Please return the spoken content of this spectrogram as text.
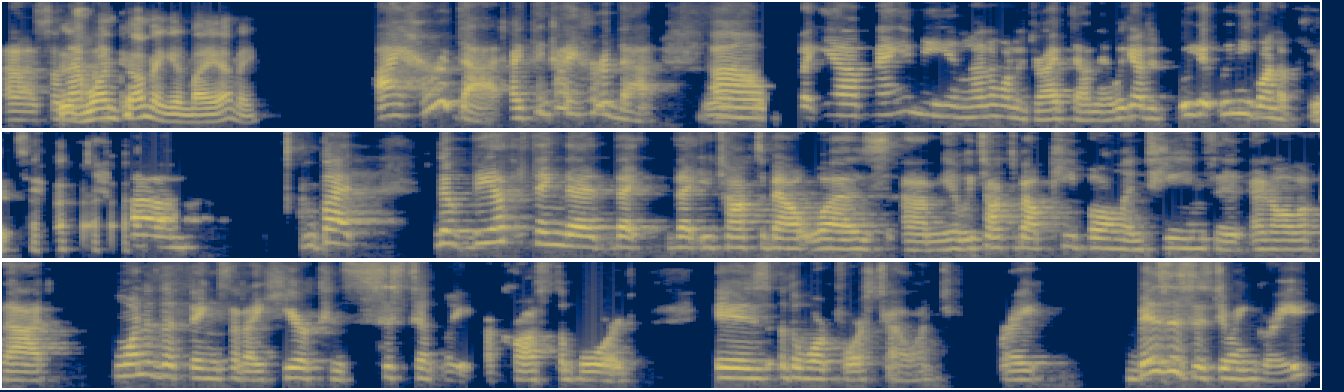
Uh, so there's one coming in Miami. I heard that. I think I heard that. Yeah. Um, but yeah, Miami, and I don't want to drive down there. We got to we get we need one up here too. um, but the the other thing that that that you talked about was um, you know we talked about people and teams and, and all of that. One of the things that I hear consistently across the board is the workforce challenge, right? business is doing great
